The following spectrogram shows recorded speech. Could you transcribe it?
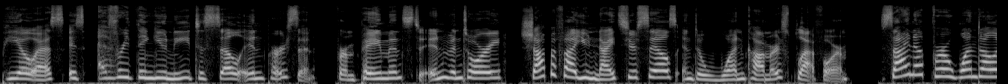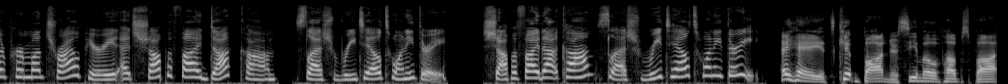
POS is everything you need to sell in person. From payments to inventory, Shopify unites your sales into one commerce platform. Sign up for a $1 per month trial period at shopify.com slash retail23. Shopify.com slash retail23. Hey, hey, it's Kipp Bodnar, CMO of HubSpot.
